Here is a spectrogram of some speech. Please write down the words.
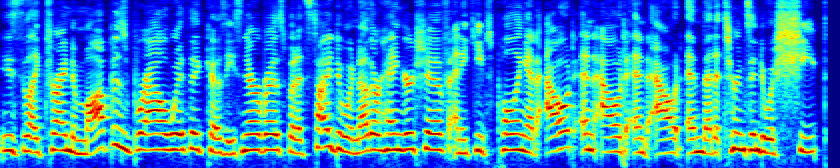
He's like trying to mop his brow with it because he's nervous, but it's tied to another handkerchief and he keeps pulling it out and out and out, and then it turns into a sheet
